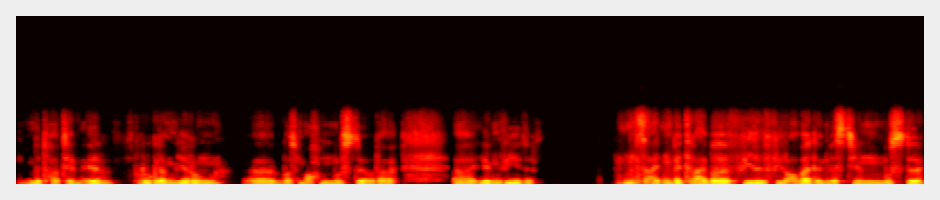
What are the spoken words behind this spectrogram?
mit HTML-Programmierung äh, was machen musste oder äh, irgendwie ein Seitenbetreiber viel, viel Arbeit investieren musste,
